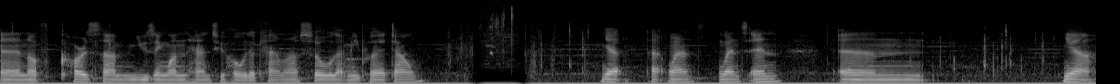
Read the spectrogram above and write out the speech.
and of course I'm using one hand to hold the camera so let me put it down. Yep that went went in and yeah.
